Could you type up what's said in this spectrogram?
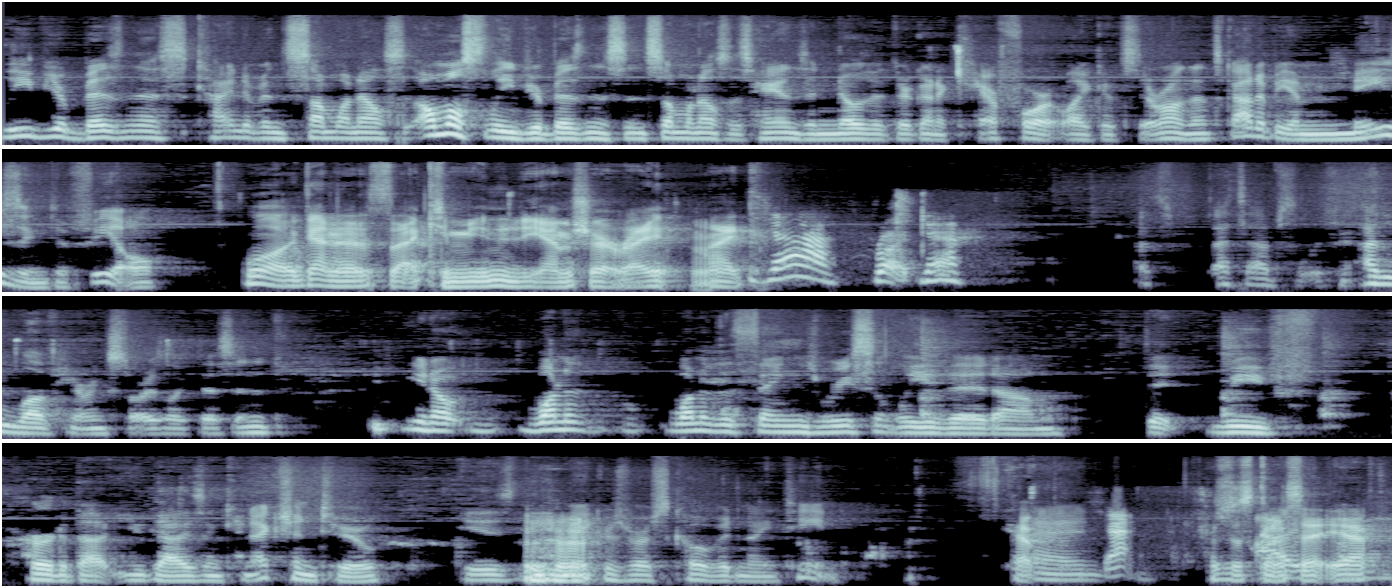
leave your business kind of in someone else, almost leave your business in someone else's hands, and know that they're going to care for it like it's their own. That's got to be amazing to feel. Well, again, it's that community, I'm sure, right? Like, yeah, right. yeah. That's that's absolutely. I love hearing stories like this, and you know, one of one of the things recently that um that we've heard about you guys in connection to is the Mhm. Makers versus COVID nineteen. Yep. And Yeah. I was just gonna I- say, yeah.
